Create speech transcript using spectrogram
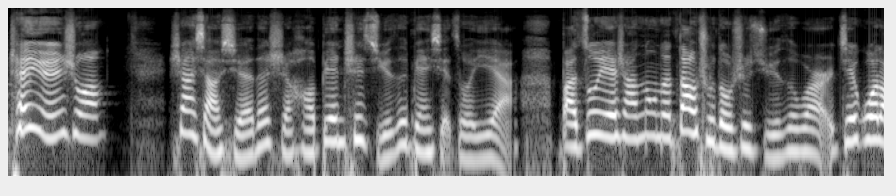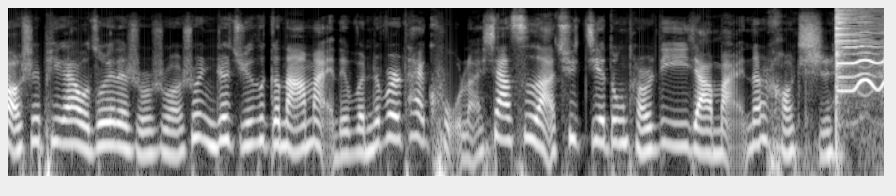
陈云说。上小学的时候，边吃橘子边写作业，把作业上弄得到处都是橘子味儿。结果老师批改我作业的时候说：“说你这橘子搁哪买的？闻着味儿太苦了。下次啊，去街东头第一家买，那儿好吃。”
